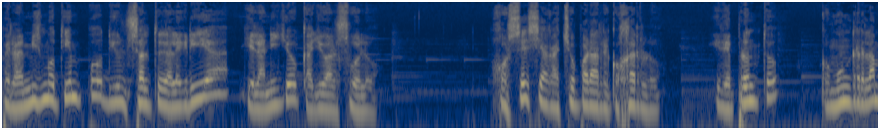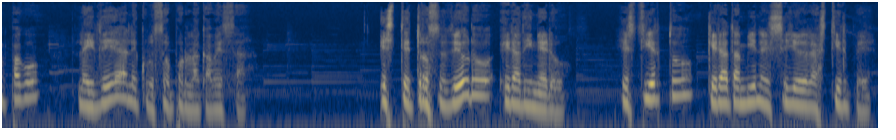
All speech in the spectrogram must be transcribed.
pero al mismo tiempo dio un salto de alegría y el anillo cayó al suelo. José se agachó para recogerlo, y de pronto, como un relámpago, la idea le cruzó por la cabeza. Este trozo de oro era dinero. Es cierto que era también el sello de la estirpe,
